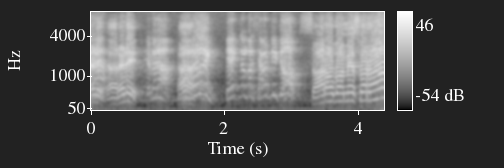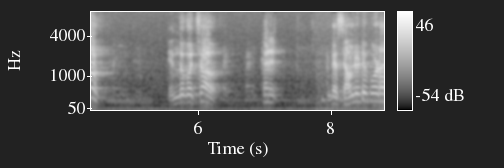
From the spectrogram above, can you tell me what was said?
ready ready camera ah. Rolling take number seventy two Sarvabhaumeswararao ఎందుకు వచ్చావు? అంటే సెవెంటీ టూ కూడా.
